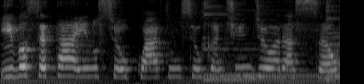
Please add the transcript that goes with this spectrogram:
e você está aí no seu quarto, no seu cantinho de oração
